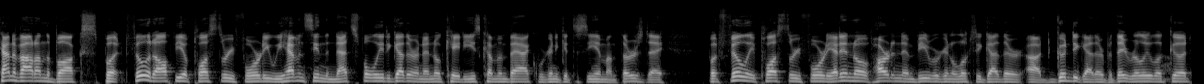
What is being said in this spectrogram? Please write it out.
kind of out on the Bucks, but Philadelphia plus 340. We haven't seen the Nets fully together, and I know KD's coming back. We're going to get to see him on Thursday. But Philly plus 340. I didn't know if Harden and Embiid were going to look together, uh, good together, but they really look good.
